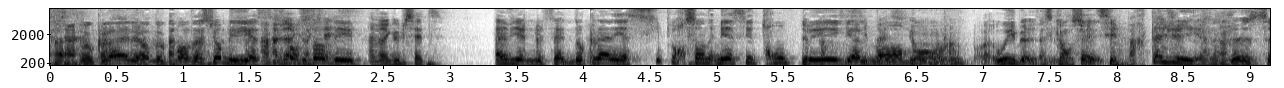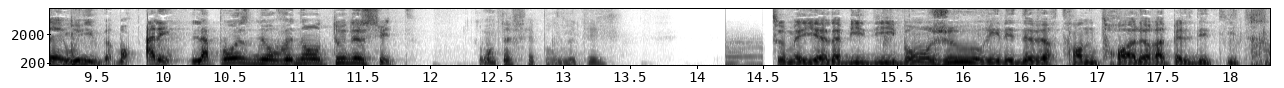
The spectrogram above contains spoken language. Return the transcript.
Donc là, elle est en augmentation, mais il y a 6% des 1,7. 1,7. Donc là, il y a 6%, mais elle s'est trompée également. Bon, hein. Oui, bah, parce qu'ensuite, c'est partagé. Je sais, oui. Bon, allez, la pause, nous revenons tout de suite. Comment tu as fait pour voter? Soumeya Labidi, bonjour, il est 9h33, le rappel des titres.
